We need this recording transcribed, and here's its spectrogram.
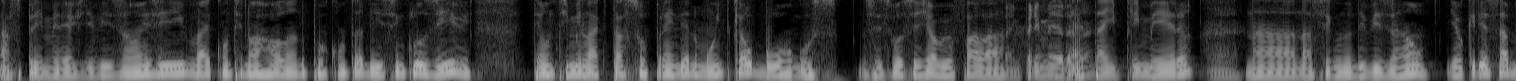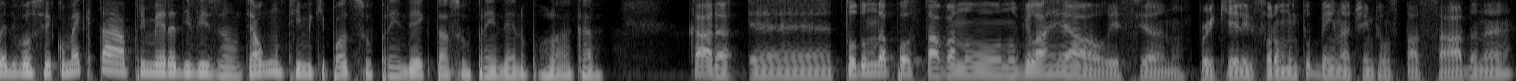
as primeiras divisões e vai continuar rolando por conta disso. Inclusive, tem um time lá que está surpreendendo muito, que é o Burgos. Não sei se você já ouviu falar. Tá em primeira, é, né? Tá em primeira, é. na, na segunda divisão. E eu queria saber de você, como é que tá a primeira divisão? Tem algum time que pode surpreender, que está surpreendendo por lá, cara? Cara, é, todo mundo apostava no, no Vila Real esse ano, porque eles foram muito bem na Champions passada, né?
